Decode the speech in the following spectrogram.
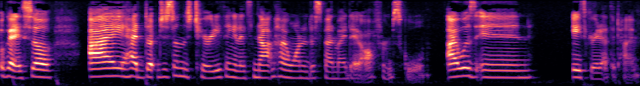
Okay, so I had d- just done this charity thing, and it's not how I wanted to spend my day off from school. I was in eighth grade at the time.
